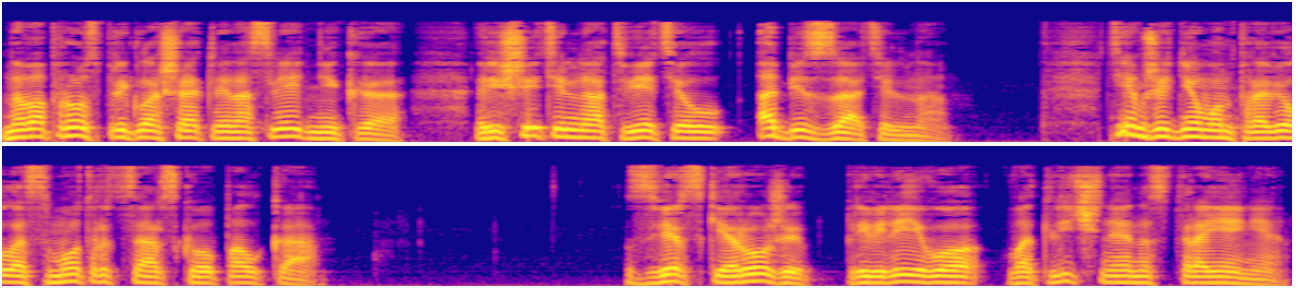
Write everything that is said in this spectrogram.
на вопрос, приглашать ли наследника, решительно ответил «обязательно». Тем же днем он провел осмотр царского полка. Зверские рожи привели его в отличное настроение.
